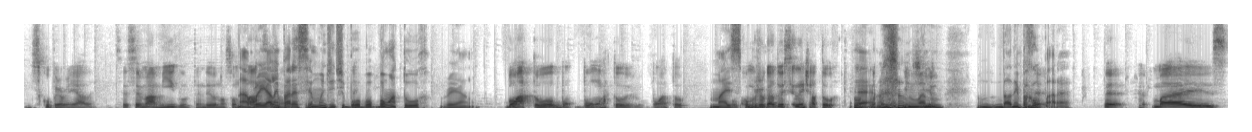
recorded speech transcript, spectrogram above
Desculpa, Ray Allen. Você é meu amigo, entendeu? Não são Não, parça, Ray Allen mas, parece ser muito gente boa, bo- bom ator, Ray Allen. Bom ator, bom, bom ator, viu? Bom ator. Mas. Como jogador, excelente ator. É, mas não, não dá nem pra comparar. É, mas.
